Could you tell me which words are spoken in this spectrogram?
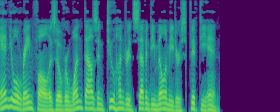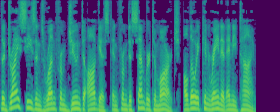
Annual rainfall is over 1,270 mm 50 in. The dry seasons run from June to August and from December to March, although it can rain at any time.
